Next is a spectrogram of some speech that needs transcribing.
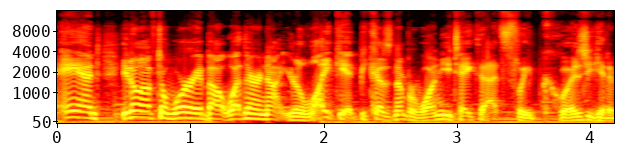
And you don't have to worry about whether or not you like it because number one, you take that sleep quiz, you get a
